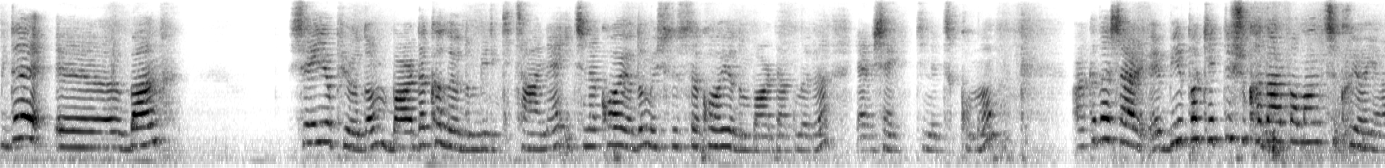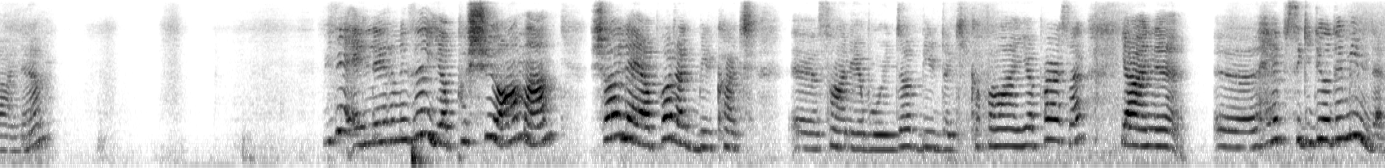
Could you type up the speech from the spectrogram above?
Bir de ben şey yapıyordum. Bardak alıyordum bir iki tane. içine koyuyordum. Üst üste koyuyordum bardakları. Yani şey kinetik kumu. Arkadaşlar e, bir pakette şu kadar falan çıkıyor yani. Bir de ellerimize yapışıyor ama şöyle yaparak birkaç e, saniye boyunca bir dakika falan yaparsak yani e, hepsi gidiyor demeyeyim de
